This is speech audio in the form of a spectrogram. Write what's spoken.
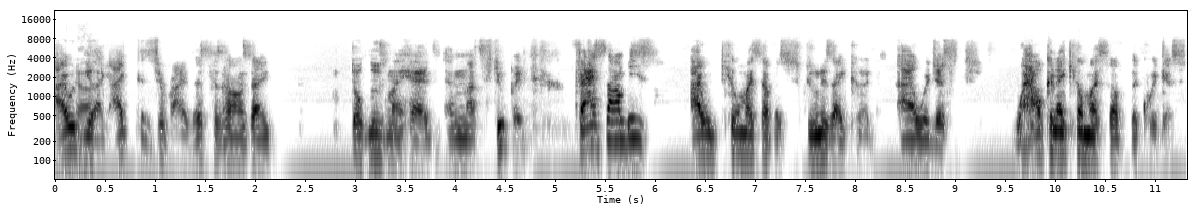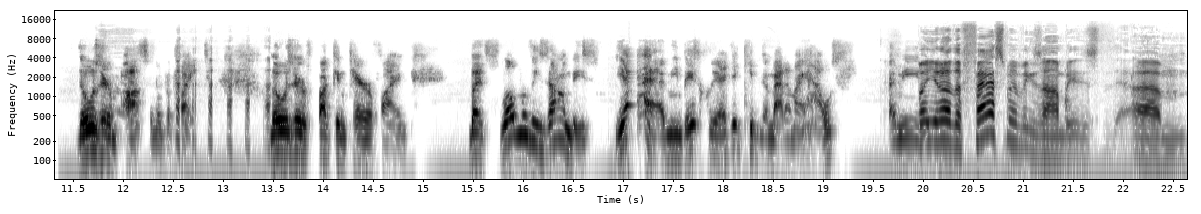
I would yeah. be like, I could survive this as long as I don't lose my head and I'm not stupid. Fast zombies, I would kill myself as soon as I could. I would just, how can I kill myself the quickest? Those are impossible to fight. Those are fucking terrifying. But slow moving zombies, yeah, I mean, basically, I could keep them out of my house. I mean, but you know, the fast moving zombies, um,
